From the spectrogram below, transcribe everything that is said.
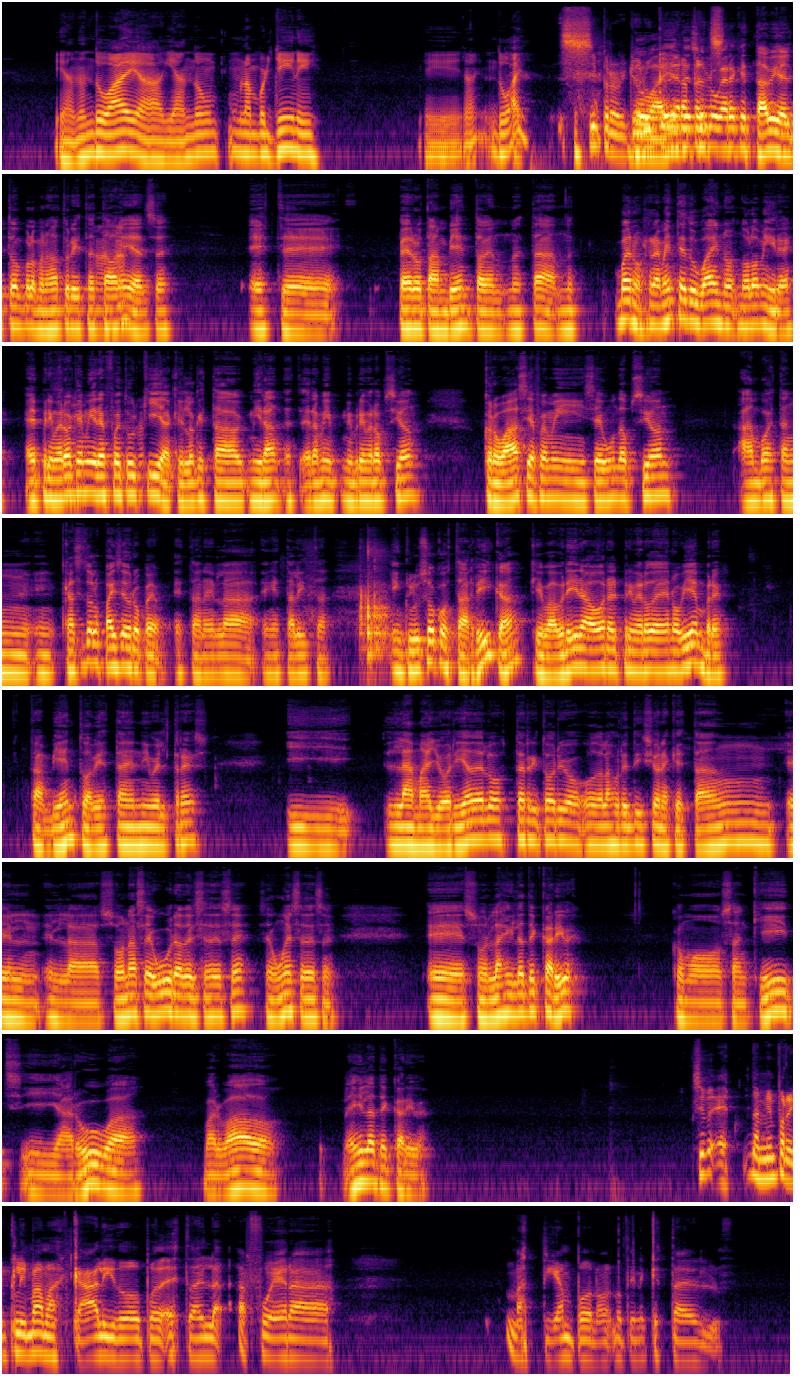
Y anda en Dubai uh, guiando un Lamborghini y en Dubái. Sí, pero yo Dubái es de esos lugares que está abierto, por lo menos a turistas estadounidenses. Este, pero también todavía no está. Bueno, realmente Dubái no, no lo mire. El primero que miré fue Turquía, que es lo que estaba mirando, este, era mi, mi primera opción. Croacia fue mi segunda opción. Ambos están en casi todos los países europeos están en la en esta lista. Incluso Costa Rica, que va a abrir ahora el primero de noviembre, también todavía está en nivel 3. Y la mayoría de los territorios o de las jurisdicciones que están en, la zona segura del CDC, según el CDC, eh, son las islas del Caribe, como San Kitts y Aruba, Barbados, las islas del Caribe. Sí, también por el clima más cálido, puede estar afuera más tiempo, no, no tiene que estar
